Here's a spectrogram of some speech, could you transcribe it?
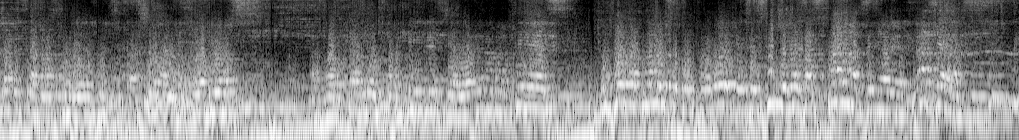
A Juan Carlos Martínez y a Lorena Martínez. Un fuerte aplauso, por favor, que se escuchen esas palmas, señores. Gracias.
